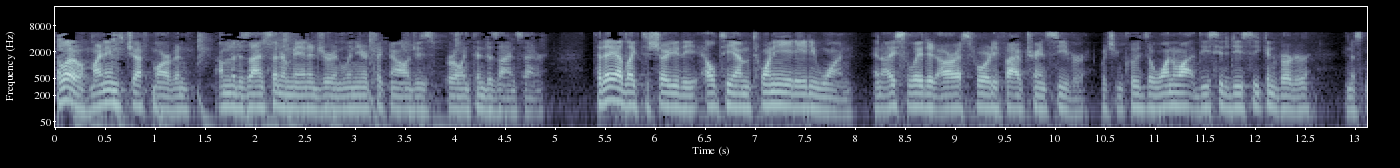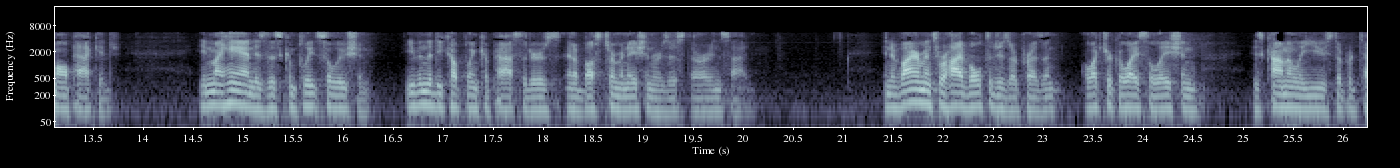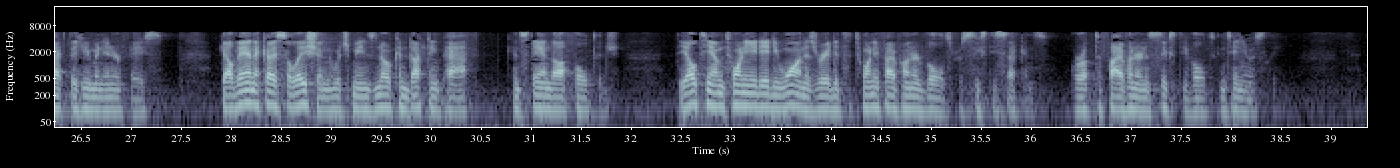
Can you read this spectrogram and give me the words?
Hello, my name is Jeff Marvin. I'm the Design Center Manager in Linear Technology's Burlington Design Center. Today, I'd like to show you the LTM2881, an isolated RS-485 transceiver, which includes a 1-watt DC-to-DC converter in a small package. In my hand is this complete solution. Even the decoupling capacitors and a bus termination resistor are inside. In environments where high voltages are present, electrical isolation is commonly used to protect the human interface. Galvanic isolation, which means no conducting path, can stand off voltage. The LTM2881 is rated to 2,500 volts for 60 seconds, or up to 560 volts continuously.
